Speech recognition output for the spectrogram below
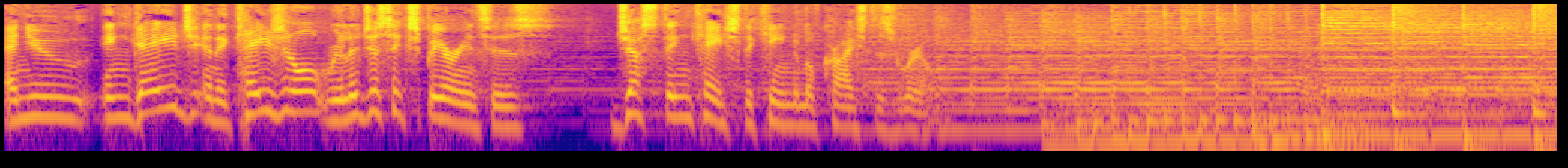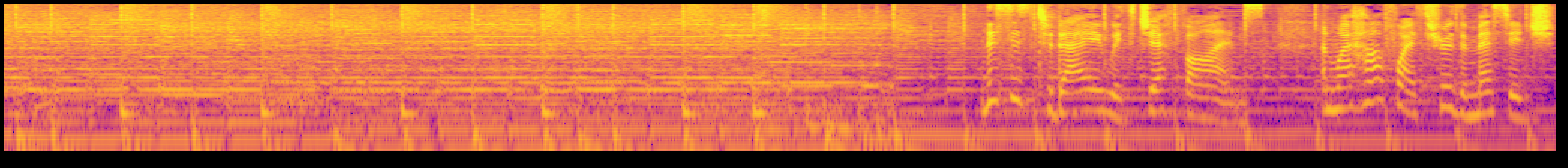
And you engage in occasional religious experiences just in case the kingdom of Christ is real. This is Today with Jeff Vines, and we're halfway through the message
